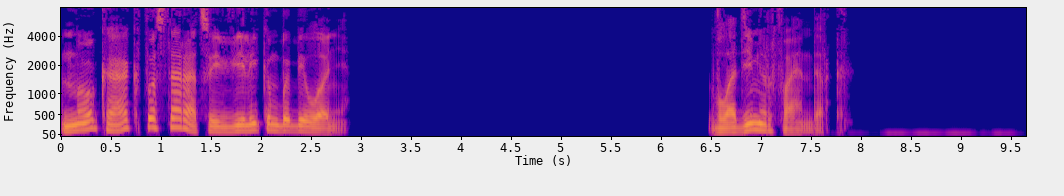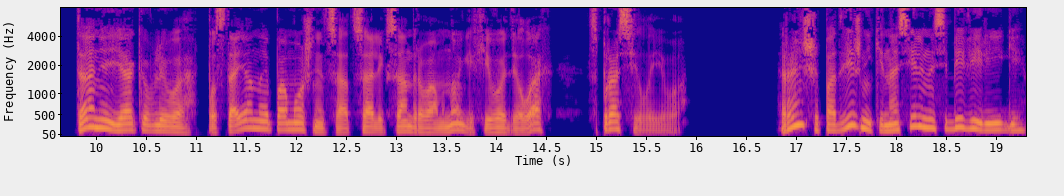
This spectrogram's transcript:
«Ну как постараться и в Великом Бабилоне?» Владимир Файнберг Таня Яковлева, постоянная помощница отца Александра во многих его делах, спросила его. «Раньше подвижники носили на себе вериги,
